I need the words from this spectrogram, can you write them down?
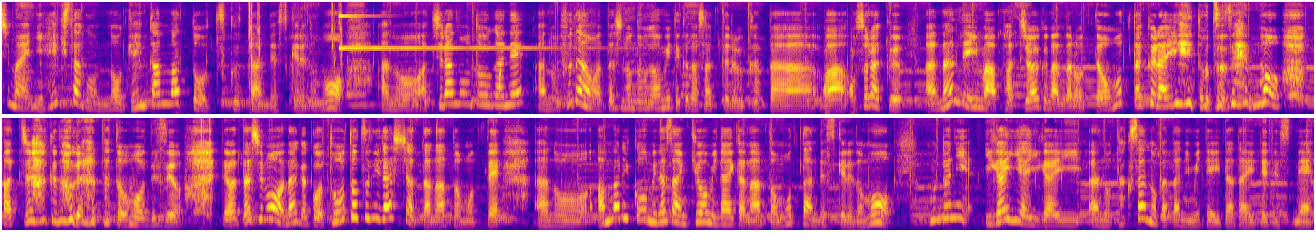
し前にヘキサゴンの玄関マットを作ったんですけれどもあのあちらの動画ねあの普段私の動画を見てくださってる方はおそらくあなんで今パッチワークなんだろうって思ったくらい突然の パッチワーク動画だったと思うんですよ。で私もなんかこう唐突に出しちゃったなと思ってあのあんまりこう皆さん興味ないかなと思ったんですけれども本当に意外や意外あのたくさんの方に見ていただいてですね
